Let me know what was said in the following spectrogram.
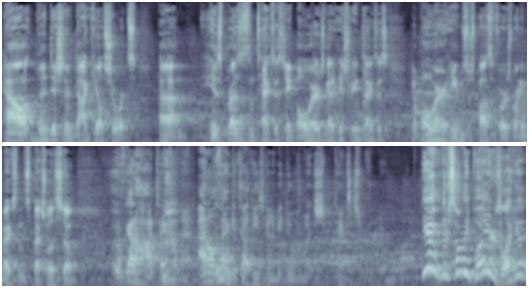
how the addition of Dakiel Shorts, um, his presence in Texas, Jay Boulware's got a history in Texas. You know, Boulware, he was responsible for his running backs and the specialists. So I've got a hot take on that. I don't think Kentucky's going to be doing much Texas recruiting. yeah, but there's so many players like it.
